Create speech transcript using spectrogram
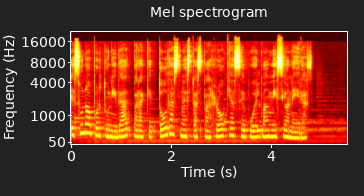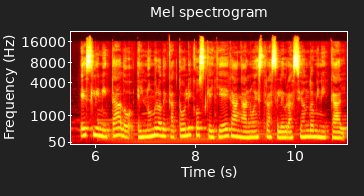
es una oportunidad para que todas nuestras parroquias se vuelvan misioneras. Es limitado el número de católicos que llegan a nuestra celebración dominical.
